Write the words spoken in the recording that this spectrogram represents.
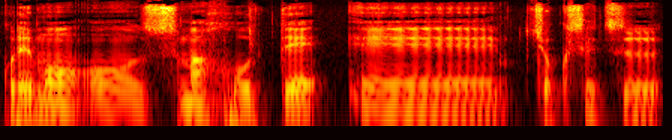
これも、スマホで、えー、直接、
